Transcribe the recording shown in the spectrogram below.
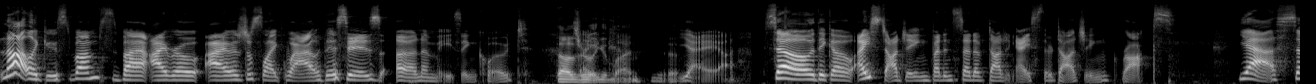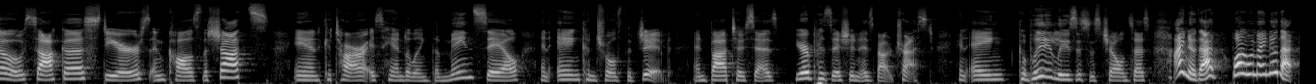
not like goosebumps, but I wrote I was just like, wow, this is an amazing quote. That was a really good line. Yeah. Yeah, yeah, yeah. So they go ice dodging, but instead of dodging ice, they're dodging rocks. Yeah, so Sokka steers and calls the shots, and Katara is handling the mainsail, and Aang controls the jib. And Bato says, Your position is about trust. And Aang completely loses his chill and says, I know that. Why wouldn't I know that?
